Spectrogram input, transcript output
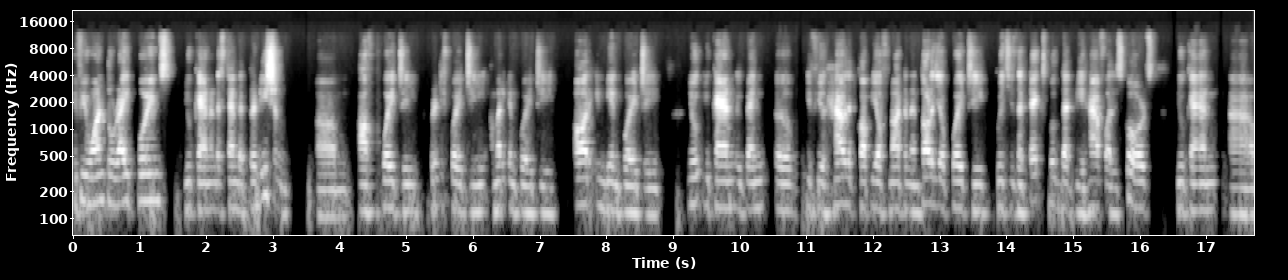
if you want to write poems, you can understand the tradition um, of poetry, British poetry, American poetry, or Indian poetry. You, you can, uh, if you have that copy of Norton Anthology of Poetry, which is the textbook that we have for this course, you can uh,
